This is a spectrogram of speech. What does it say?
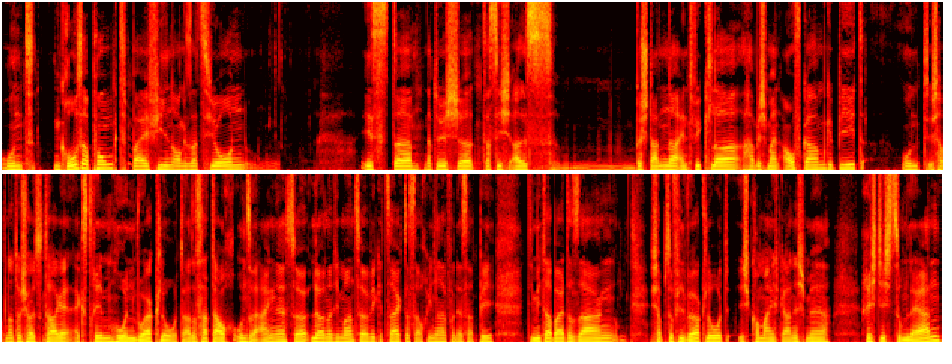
Und ein großer Punkt bei vielen Organisationen ist äh, natürlich, äh, dass ich als bestandener Entwickler habe ich mein Aufgabengebiet und ich habe natürlich heutzutage extrem hohen Workload. Das hat auch unsere eigene Learner Demand Survey gezeigt, dass auch innerhalb von SAP die Mitarbeiter sagen, ich habe so viel Workload, ich komme eigentlich gar nicht mehr richtig zum Lernen.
